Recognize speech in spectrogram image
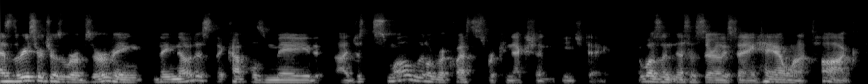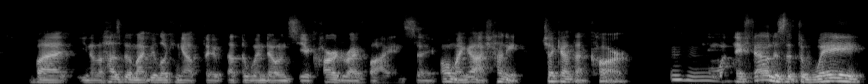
as the researchers were observing, they noticed that couples made uh, just small little requests for connection each day. It wasn't necessarily saying, "Hey, I want to talk," but you know, the husband might be looking out the out the window and see a car drive by and say, "Oh my gosh, honey, check out that car." Mm-hmm. And what they found is that the way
